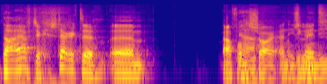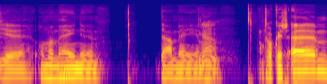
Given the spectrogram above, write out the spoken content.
Nou, heftig. Sterkte ehm, aan Van Ja, der Sar en absoluut. iedereen die eh, om hem heen daarmee Ja. betrokken is. Ehm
